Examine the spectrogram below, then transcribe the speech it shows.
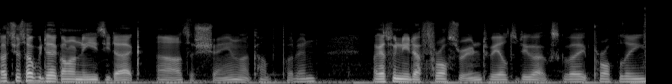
Let's just hope we take on an easy deck. Ah, that's a shame, that can't be put in. I guess we need a Frost Rune to be able to do Excavate properly.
